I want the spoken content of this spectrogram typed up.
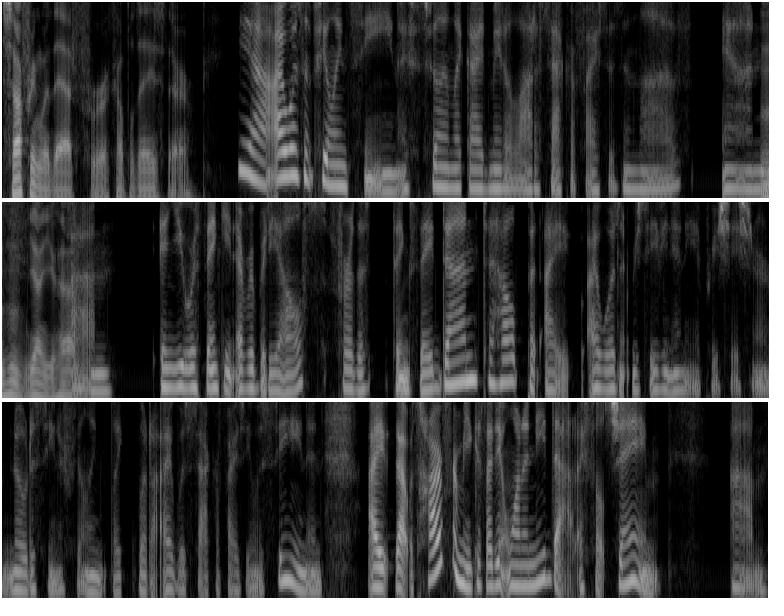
suffering with that for a couple days there. Yeah, I wasn't feeling seen. I was feeling like I had made a lot of sacrifices in love, and mm-hmm. yeah, you had. Um, and you were thanking everybody else for the things they'd done to help, but I, I wasn't receiving any appreciation or noticing or feeling like what I was sacrificing was seen. And I that was hard for me because I didn't want to need that. I felt shame. Um,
